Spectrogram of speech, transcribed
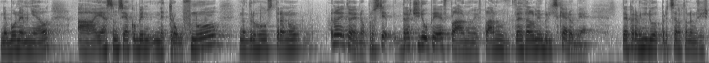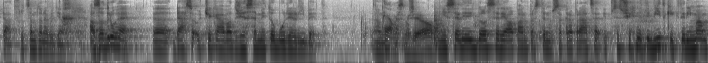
nebo neměl. A já jsem si jakoby netroufnul. Na druhou stranu, no je to jedno, prostě dračí doupě je v plánu, je v plánu ve velmi blízké době. To je první důvod, proč se na to nemůžeš ptát, furt jsem to neviděl. A za druhé, eh, dá se očekávat, že se mi to bude líbit. Já myslím, že jo. Mně se líbil seriál Pán prstenů, sakra práce, i přes všechny ty výtky, který mám,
